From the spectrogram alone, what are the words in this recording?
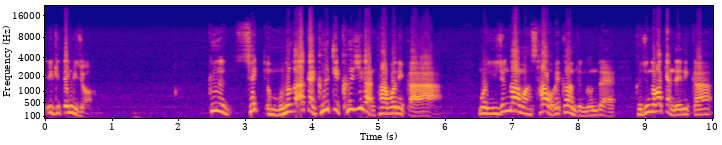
이렇게 당기죠? 그 색, 문어가 아까 그렇게 크지가 않다 보니까 뭐 이 정도 하면 한 4, 500g 정도인데 그 정도밖에 안 되니까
